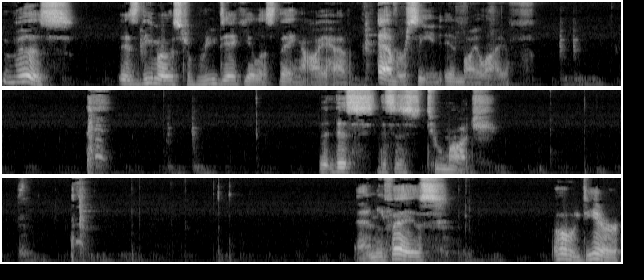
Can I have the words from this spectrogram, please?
this is the most ridiculous thing I have ever seen in my life. this this is too much. Enemy phase. Oh dear.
